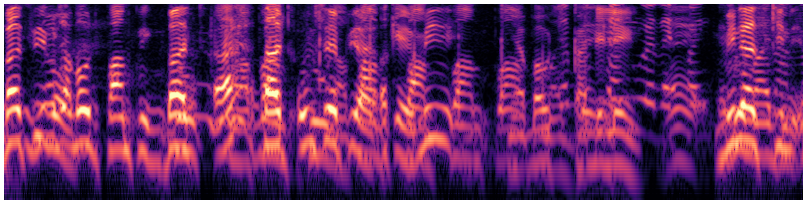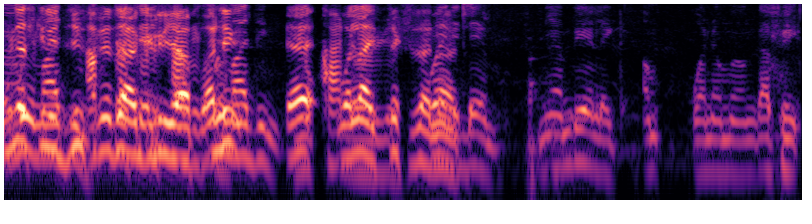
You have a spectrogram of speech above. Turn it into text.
but it's not about pumping But, tu, ah, but umse pia, okay, mi- pump, pump, ni about una- cuddling. Where they find- mi Hebu mi nasikini jinsi After agree hapo. Imagine, you cuddle wallahi, sex is an art. niambie like um, wanaume wangapi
